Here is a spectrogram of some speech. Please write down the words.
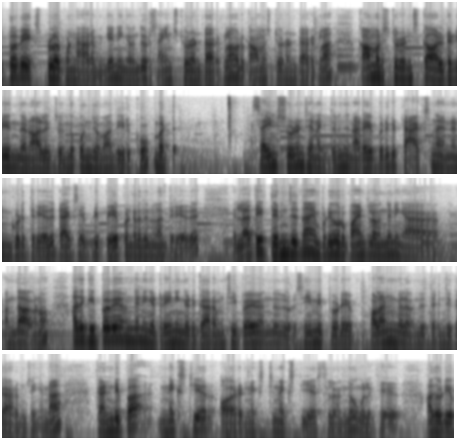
இப்போவே எக்ஸ்ப்ளோர் பண்ண ஆரம்பிங்க. நீங்கள் வந்து ஒரு சயின்ஸ் ஸ்டூடெண்ட்டாக இருக்கலாம் ஒரு காமர்ஸ் ஸ்டூடெண்ட்டாக இருக்கலாம். காமர்ஸ் ஸ்டூடெண்ட்ஸ்க்கு ஆல்ரெடி இந்த நாலேஜ் வந்து கொஞ்சமாவது இருக்கும். பட் சயின்ஸ் ஸ்டூடெண்ட்ஸ் எனக்கு தெரிஞ்சு நிறைய பேருக்கு டேக்ஸ்னால் என்னென்னு கூட தெரியாது. டேக்ஸ் எப்படி பே பண்ணுறதுலாம் தெரியாது. எல்லாத்தையும் தெரிஞ்சு தான் எப்படியும் ஒரு பாயிண்ட்டில் வந்து நீங்கள் வந்தாகணும். அதுக்கு இப்போவே வந்து நீங்கள் ட்ரைனிங் எடுக்க ஆரம்பிச்சு இப்போவே வந்து ஒரு சேமிப்புடைய பலன்களை வந்து தெரிஞ்சுக்க ஆரம்பிச்சிங்கன்னா கண்டிப்பாக next year or next next இயர்ஸில் வந்து உங்களுக்கு அதோடைய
